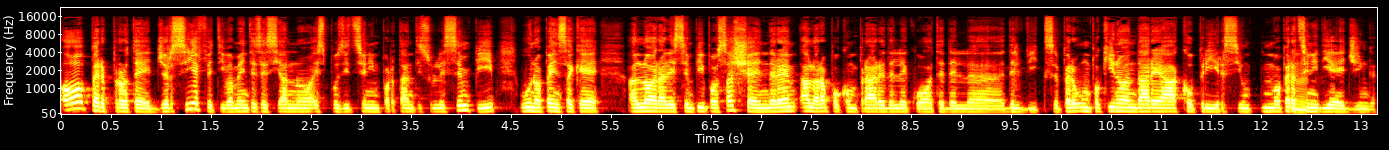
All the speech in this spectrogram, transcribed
O per proteggersi, effettivamente se si hanno esposizioni importanti sull'SP, uno pensa che allora l'SP possa scendere, allora può comprare delle quote del, del VIX per un pochino andare a coprire coprirsi, un, operazioni mm. di hedging.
